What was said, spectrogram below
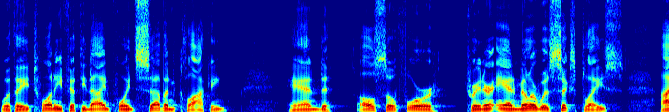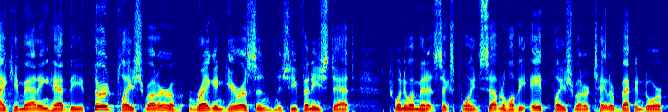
with a 20.59.7 clocking. And also for Treynor Ann Miller was sixth place. Ike Manning had the third place runner of Reagan Garrison. She finished at 21 minutes 6.7, while the eighth place runner Taylor Beckendorf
